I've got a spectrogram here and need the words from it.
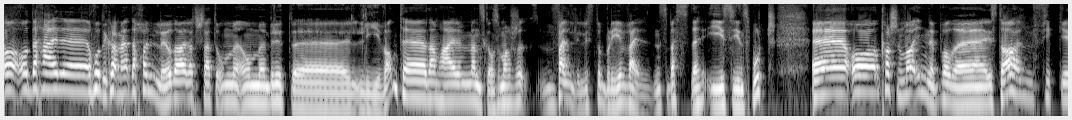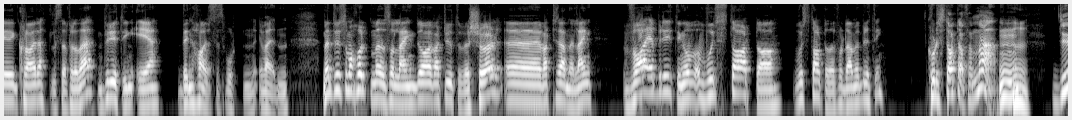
og, og det her eh, Hodet i klemme, det handler jo da rett og slett om, om brytelivene til de her menneskene som har så veldig lyst til å bli verdens beste i sin sport. Eh, og Karsten var inne på det i stad. Fikk eh, klar rettelse fra deg. Bryting er den hardeste sporten i verden. Men du som har holdt på med det så lenge, du har vært utøver sjøl, eh, vært trener lenge. Hva er bryting, og hvor starta, hvor starta det for deg med bryting? Hvor det starta for meg? Mm. Du,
